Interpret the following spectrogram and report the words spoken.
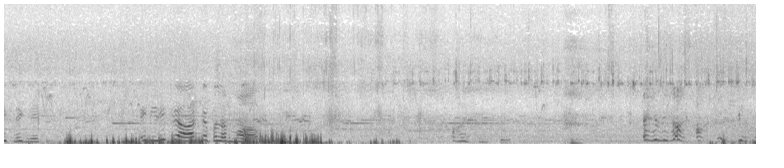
uitlê net. En hierdie twee hartappel en maal. Ai, dit is. En wie het agter?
